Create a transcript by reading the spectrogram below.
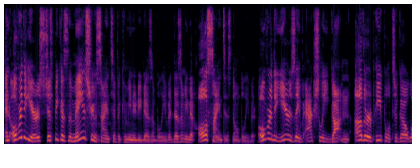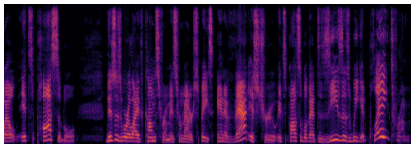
And over the years, just because the mainstream scientific community doesn't believe it, doesn't mean that all scientists don't believe it. Over the years, they've actually gotten other people to go, well, it's possible. This is where life comes from, it's from outer space. And if that is true, it's possible that diseases we get plagued from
